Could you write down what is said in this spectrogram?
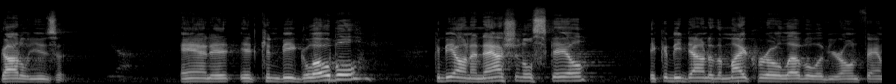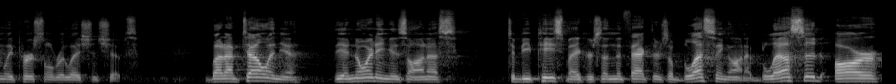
God will use it. And it, it can be global, it can be on a national scale, it could be down to the micro level of your own family personal relationships. But I'm telling you, the anointing is on us to be peacemakers. And in fact, there's a blessing on it. Blessed are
